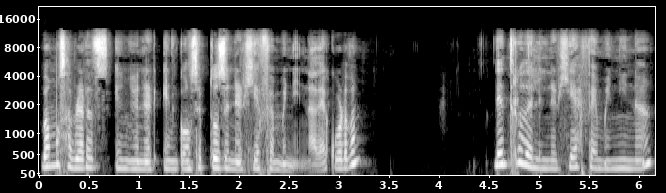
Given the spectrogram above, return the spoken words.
vamos a hablar en, en conceptos de energía femenina, ¿de acuerdo? Dentro de la energía femenina,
